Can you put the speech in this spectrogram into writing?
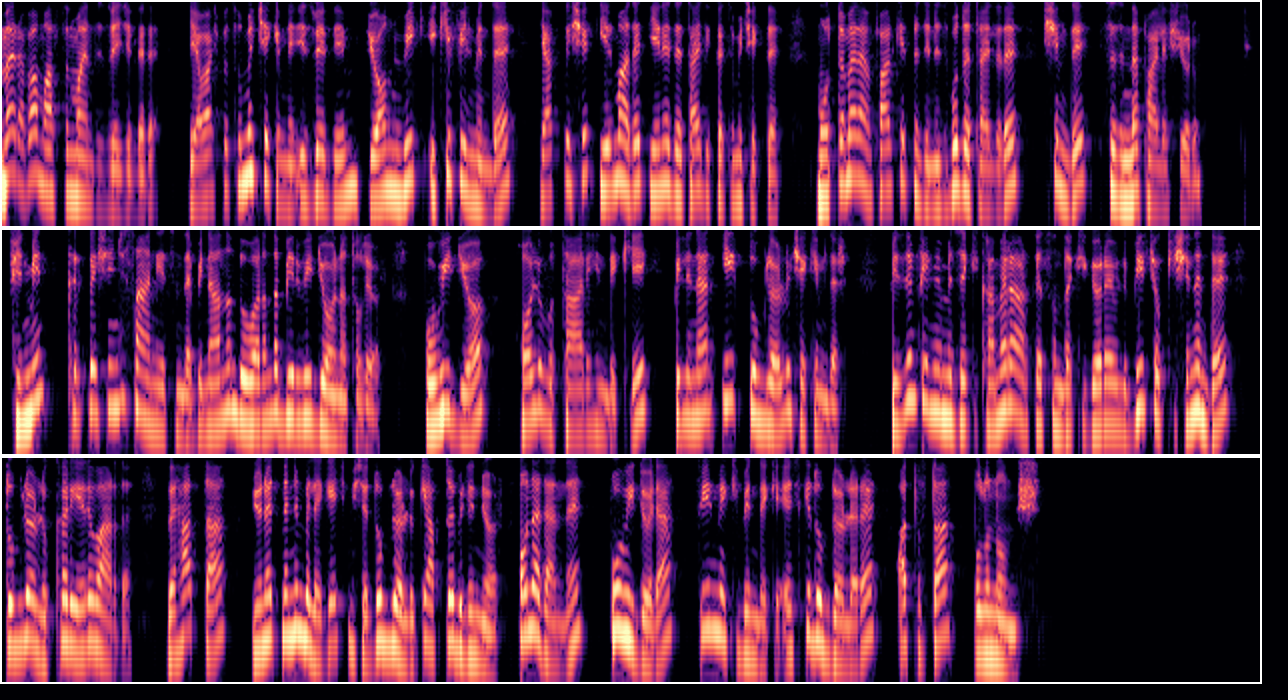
Merhaba Mastermind izleyicileri. Yavaşlatılmış çekimle izlediğim John Wick 2 filminde yaklaşık 20 adet yeni detay dikkatimi çekti. Muhtemelen fark etmediğiniz bu detayları şimdi sizinle paylaşıyorum. Filmin 45. saniyesinde binanın duvarında bir video oynatılıyor. Bu video Hollywood tarihindeki bilinen ilk dublörlü çekimdir. Bizim filmimizdeki kamera arkasındaki görevli birçok kişinin de dublörlük kariyeri vardı ve hatta yönetmenin bile geçmişte dublörlük yaptığı biliniyor. O nedenle bu videoyla film ekibindeki eski dublörlere atıfta bulunulmuş.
